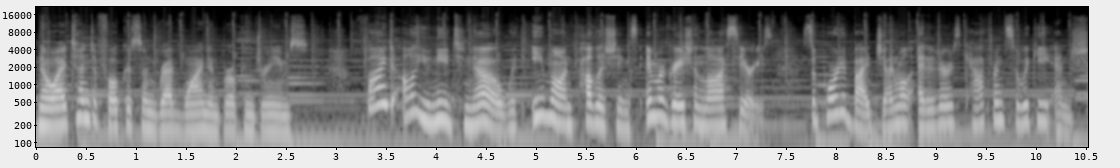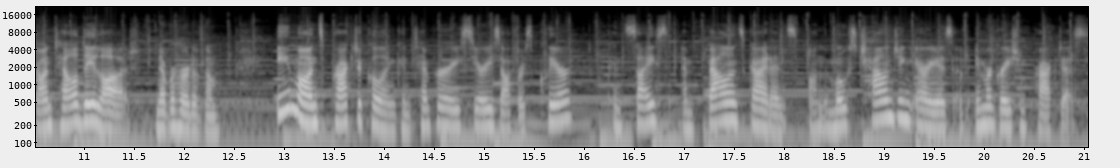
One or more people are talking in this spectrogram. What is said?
No, I tend to focus on red wine and broken dreams. Find all you need to know with Emond Publishing's Immigration Law series, supported by general editors Cathryn Sawicki and Chantal Desloges. Never heard of them. Emond's practical and contemporary series offers clear, concise, and balanced guidance on the most challenging areas of immigration practice.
